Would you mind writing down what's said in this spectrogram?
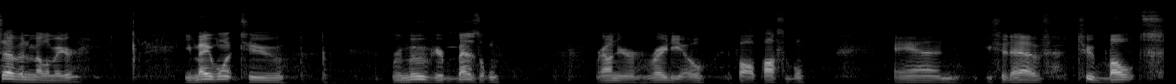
seven millimeter. You may want to remove your bezel around your radio if all possible. And you should have two bolts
